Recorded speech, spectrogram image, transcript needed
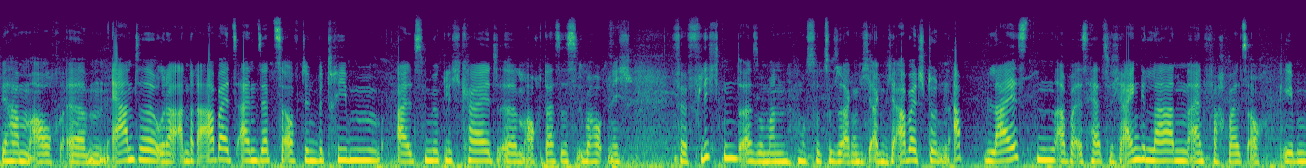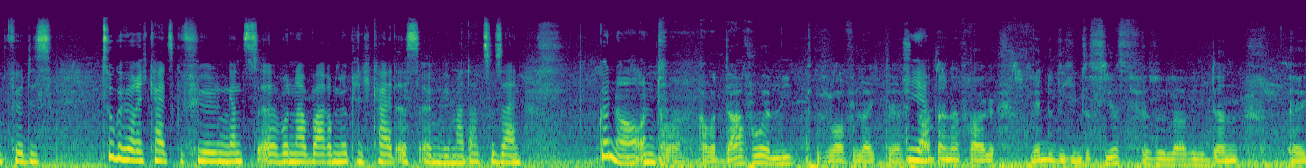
Wir haben auch ähm, Ernte oder andere Arbeitseinsätze auf den Betrieben als Möglichkeit. Ähm, auch das ist überhaupt nicht verpflichtend. Also man muss sozusagen nicht eigentlich Arbeitsstunden ableisten, aber ist herzlich eingeladen, einfach weil es auch eben für das Zugehörigkeitsgefühl eine ganz äh, wunderbare Möglichkeit ist, irgendwie mal da zu sein. Genau. Und aber, aber davor liegt, das war vielleicht der Start Ja. deiner Frage, wenn du dich interessierst für Solavi, dann äh,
